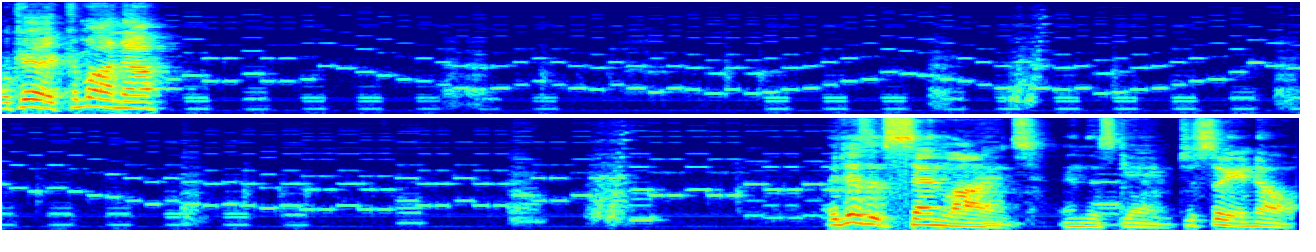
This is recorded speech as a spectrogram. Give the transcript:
Okay, come on now. It doesn't send lines in this game, just so you know.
